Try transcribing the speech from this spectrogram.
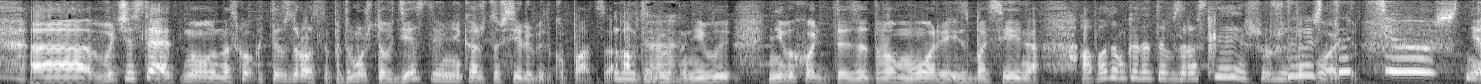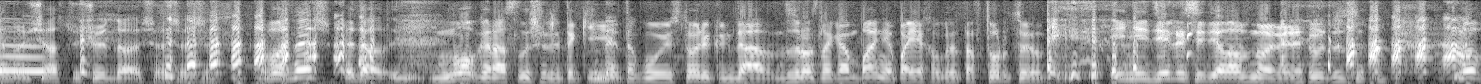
А, Вычисляет, ну, насколько ты взрослый. Потому что в детстве, мне кажется, все любят купаться. Ну Абсолютно. да. Не, вы, не выходят из этого моря, из бассейна. А потом, когда ты взрослеешь, уже Думаешь, такое. типа, тюш, Не, ну сейчас чуть-чуть, да, сейчас, сейчас, сейчас. Вот, знаешь, это много раз слышали такие, Да. такую историю, когда взрослая компания поехала куда-то в Турцию и неделю сидела в номере. Ну,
